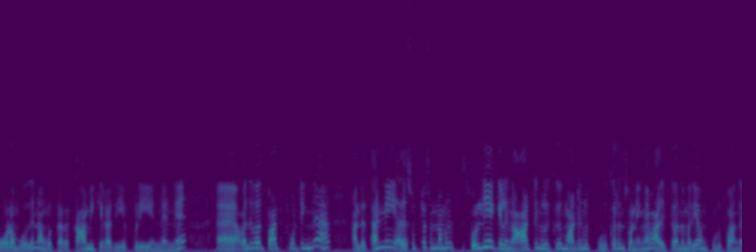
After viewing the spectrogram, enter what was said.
போடும்போது நான் உங்களுக்கு அதை காமிக்கிறேன். அது எப்படி என்னென்னு. அது பார்த்து போட்டிங்கன்னா அந்த தண்ணி அதை சுட்ட சொன்னாமல் சொல்லியே கேளுங்க. ஆட்டுங்களுக்கு மாட்டுங்களுக்கு கொடுக்குறேன்னு சொன்னீங்கன்னா அதுக்கு தகுந்த மாதிரி அவங்க கொடுப்பாங்க.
